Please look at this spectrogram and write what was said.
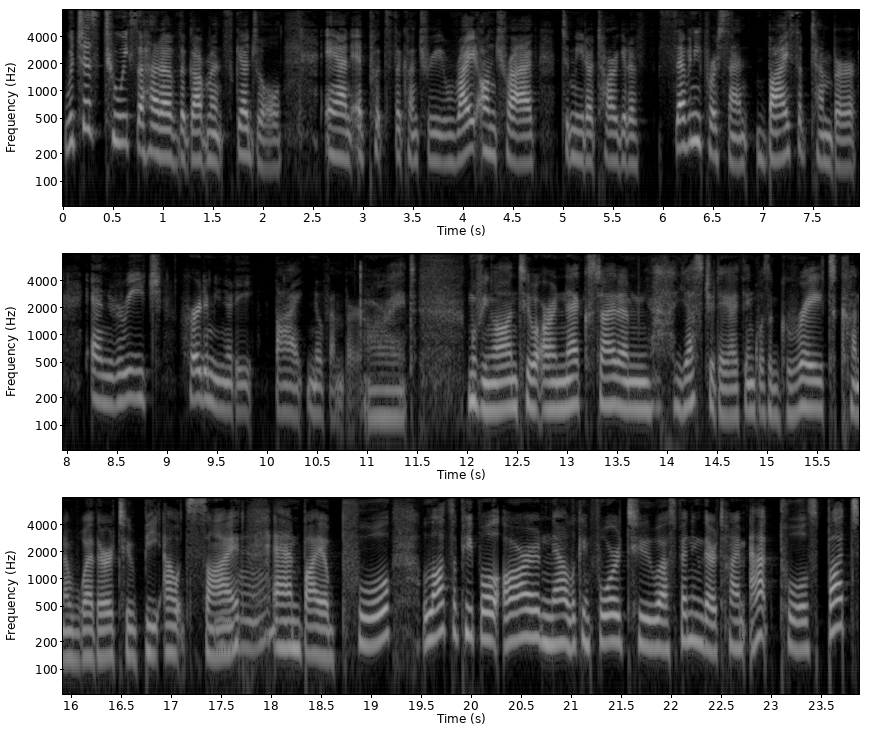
which is two weeks ahead of the government schedule. And it puts the country right on track to meet a target of 70% by September and reach herd immunity by November. All right. Moving on to our next item. Yesterday, I think, was a great kind of weather to be outside and by a pool. Lots of people are now looking forward to uh, spending their time at pools, but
